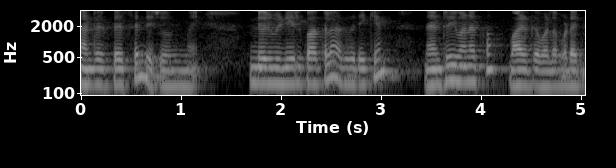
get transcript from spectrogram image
ஹண்ட்ரட் பெர்சன்டேஜ் உண்மை. இன்னொரு வீடியோவில் பார்க்கலாம். அது வரைக்கும் நன்றி வணக்கம். வாழ்க வளமுடன்.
